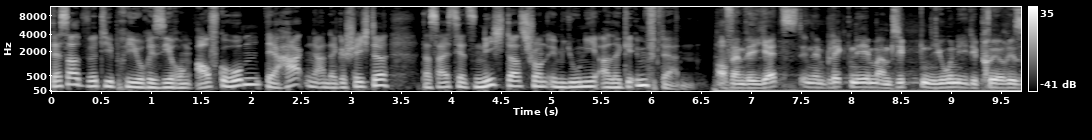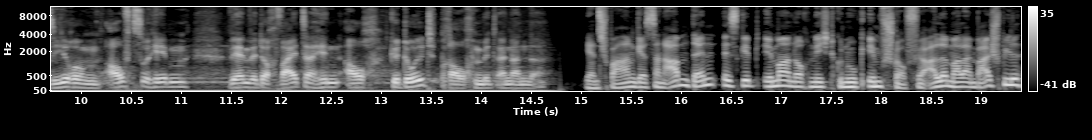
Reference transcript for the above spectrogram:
Deshalb wird die Priorisierung aufgehoben. Der Haken an der Geschichte, das heißt jetzt nicht, dass schon im Juni alle geimpft werden. Auch wenn wir jetzt in den Blick nehmen, am 7. Juni die Priorisierung aufzuheben, werden wir doch weiterhin auch Geduld brauchen miteinander. Jens Spahn gestern Abend, denn es gibt immer noch nicht genug Impfstoff für alle. Mal ein Beispiel.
